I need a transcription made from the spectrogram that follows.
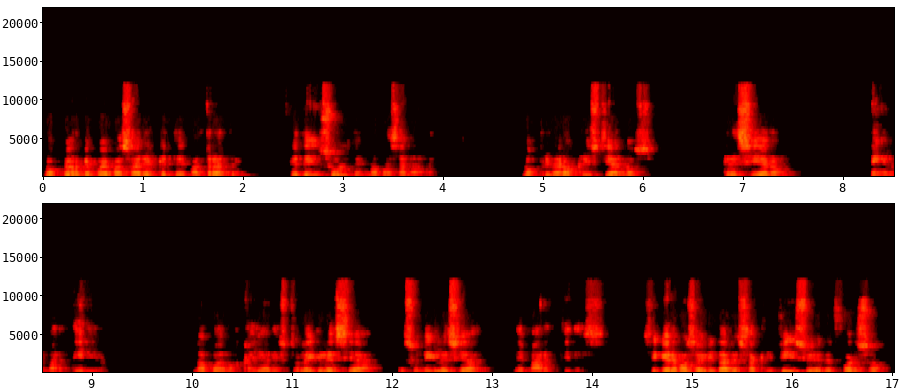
Lo peor que puede pasar es que te maltraten, que te insulten, no pasa nada. Los primeros cristianos crecieron en el martirio. No podemos callar esto. La iglesia es una iglesia de mártires. Si queremos evitar el sacrificio y el esfuerzo,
